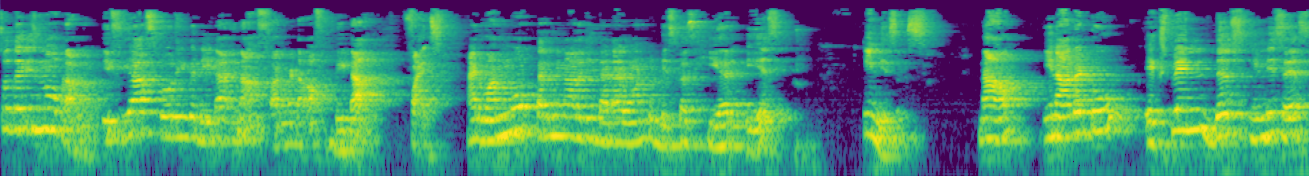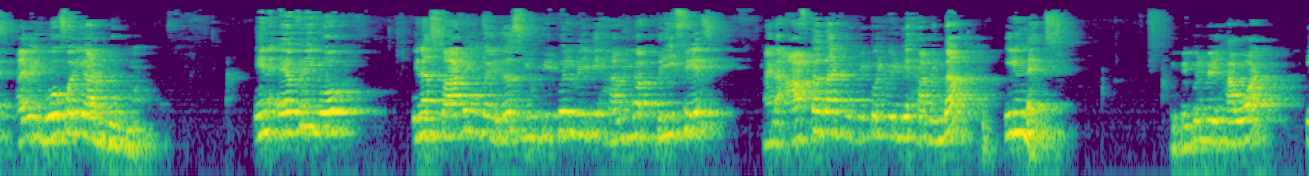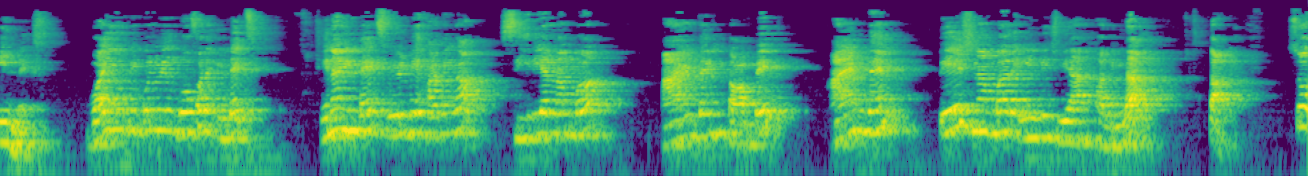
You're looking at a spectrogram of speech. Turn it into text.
So there is no problem if you are storing the data in a format of data files. And one more terminology that I want to discuss here is indices. Now, in order to explain this indices, I will go for your bookmark. In every book, in a starting pages, you people will be having a preface and after that you people will be having the index. You people will have what? Index. Why you people will go for index? In an index, we will be having a serial number and then topic and then page number in which we are having the topic. So,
